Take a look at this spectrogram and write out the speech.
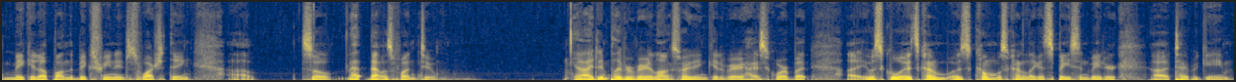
make it up on the big screen and just watch the thing. Uh, so that that was fun too. Yeah, I didn't play for very long, so I didn't get a very high score, but uh, it was cool. It's kind of it was almost kind of like a Space Invader uh, type of game.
